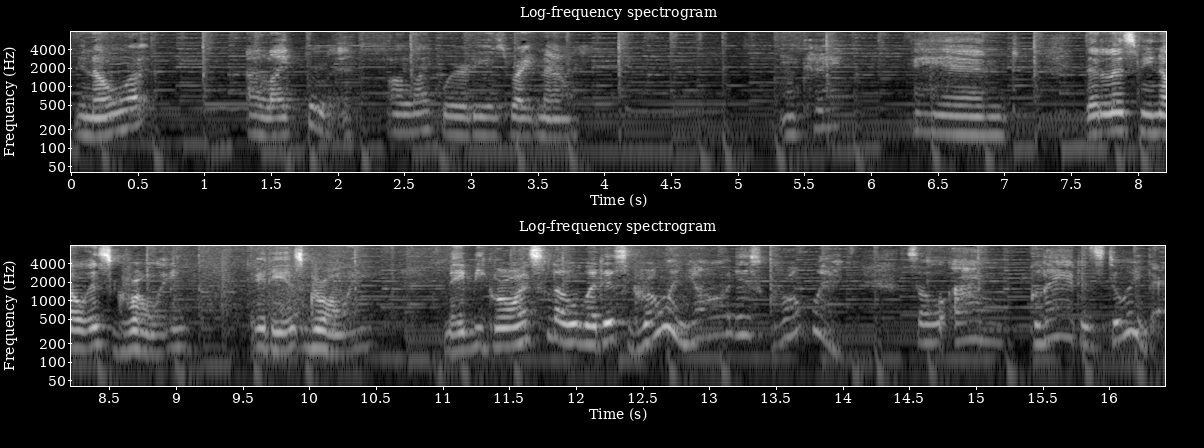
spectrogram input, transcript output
you know what? I like the length. I like where it is right now. Okay. And that lets me know it's growing. It is growing. Maybe growing slow, but it's growing, y'all. It's growing. So I'm glad it's doing that.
